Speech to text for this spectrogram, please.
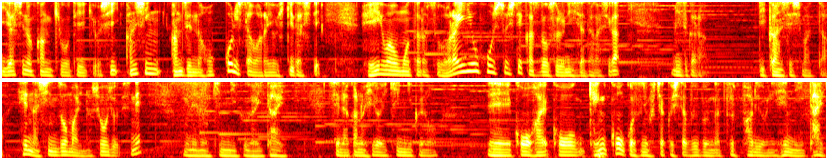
癒しの環境を提供し安心安全なほっこりした笑いを引き出して平和をもたらす笑い療法士として活動する西田隆が自ら罹患してしまった変な心臓周りの症状ですね。胸の筋肉が痛い。背中の広い筋肉の、えー、後背後肩甲骨に付着した部分が突っ張るように変に痛い。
